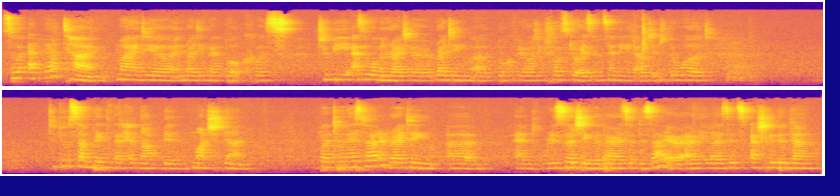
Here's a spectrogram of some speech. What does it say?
So at that time, my idea in writing that book was to be, as a woman writer, writing a book of erotic short stories and sending it out into the world, to do something that had not been much done. But when I started writing um, and researching the Parrots of Desire, I realized it's actually been done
